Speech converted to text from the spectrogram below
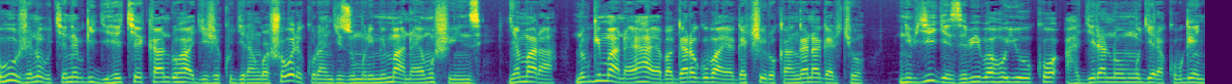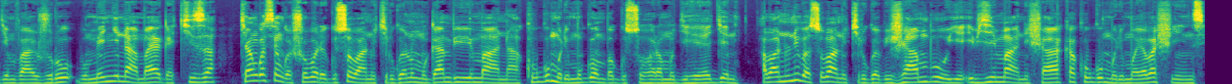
uhuje n'ubukene bw'igihe cye kandi uhagije kugira ngo ashobore kurangiza umurimo imana yamushinze. Nyamara nubwo imana yahaye abagaragu bayo agaciro kangana gatyo ntibyigeze bibaho yuko hagira n'umwe ugera ku bwenge mvajuru bumenya inama y'agakiza cyangwa se ngo ashobore gusobanukirwa n'umugambi w'imana kubw'umurimo ugomba gusohora mu gihe yagennye. Abantu ntibasobanukirwa bijambuye iby'imana ishaka kubw'umurimo yabashinze.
